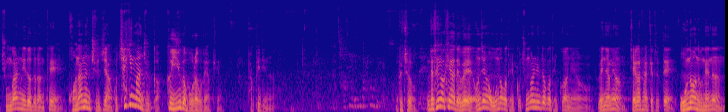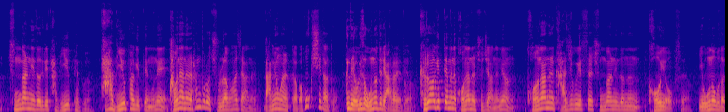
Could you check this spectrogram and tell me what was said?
중간 리더들한테 권한은 주지 않고 책임만 줄까? 그 이유가 뭐라고 생각해요? 박 PD는. 자세히 생각한 적이 없어요. 그렇죠. 네. 근데 생각해야 돼. 왜? 언젠가 오너가 될 거, 중간 리더가 될 거 아니에요. 왜냐면 제가 생각했을 때 오너 눈에는 중간 리더들이 다 미흡해 보여. 다 미흡하기 때문에 권한을 함부로 주려고 하지 않아요. 남용할까봐 혹시라도. 근데 여기서 오너들이 알아야 돼요. 그러하기 때문에 권한을 주지 않으면 권한을 가지고 있을 중간 리더는 거의 없어요. 이 오너보다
